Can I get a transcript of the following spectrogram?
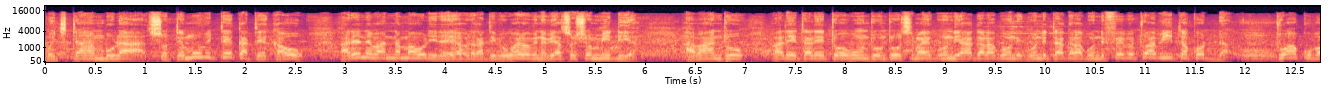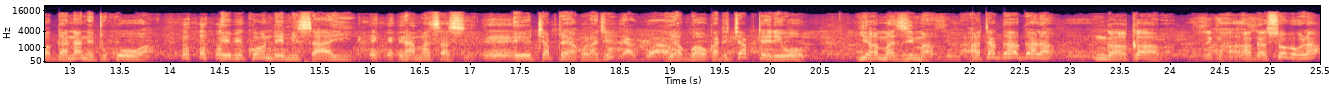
Bwe kitambula. So temubiteekateekawo. Ate ne bannamawulire kati waliwo bino bya social media abantu baleetaleeta obuntuntu simanyi gundi agala gundi gundi tagala gundi ffe bwe twabiyitako dda twakubagana ne tukoowa. Ebikonde emisaayi n'amasasi. Eyo chapter yakola ki? Yaggwawo. kati chapter eriwo yamazima atagagala ng'akaaba agasobola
